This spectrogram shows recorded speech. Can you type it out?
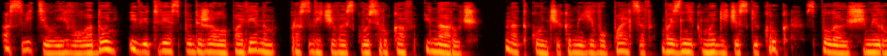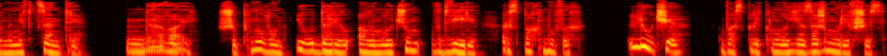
осветила его ладонь, и ветвясь побежала по венам, просвечивая сквозь рукав и наруч. Над кончиками его пальцев возник магический круг с пылающими рунами в центре. «Давай!» — шепнул он и ударил алым лучом в двери, распахнув их. «Люча!» — воскликнула я, зажмурившись.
